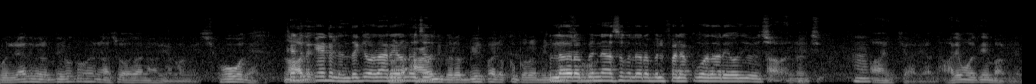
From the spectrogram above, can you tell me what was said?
കൊല്ലാതെ വെറുതെ അസുഖം അറിയാമോന്ന് വെച്ചു ഓ കേട്ടില്ല കേട്ടില്ല. എന്തൊക്കെയോ അത് അറിയാവുന്ന അവന് പിറമ്പിൽ പലക്ക് പിറമ്പിൽ ഇല്ല റബ്ബിനാസും ഇല്ല റബ്ബിൽ ഫലക്കും അത് അറിയാമെന്ന് ചോദിച്ചു. എന്ന് വെച്ച് ആ. എനിക്കറിയാം. ആദ്യം മുഖത്തേയും പറഞ്ഞു.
